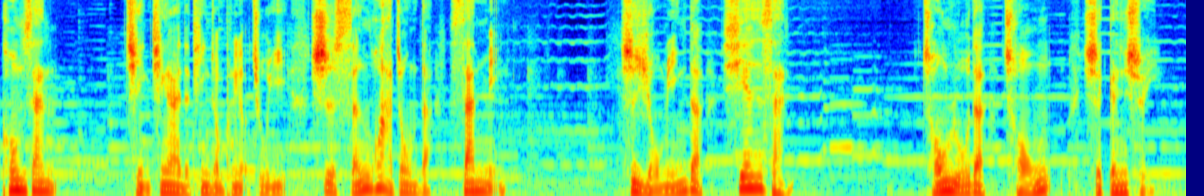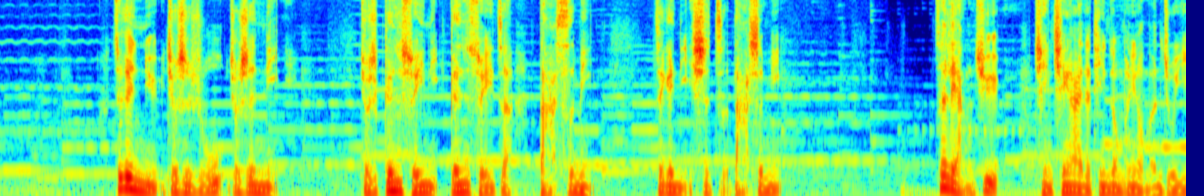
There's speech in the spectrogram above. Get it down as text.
空山，请亲爱的听众朋友注意，是神话中的山名，是有名的仙山。从如的从是跟随，这个女就是如，就是你，就是跟随你，跟随着大司命。这个你是指大司命。这两句，请亲爱的听众朋友们注意。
